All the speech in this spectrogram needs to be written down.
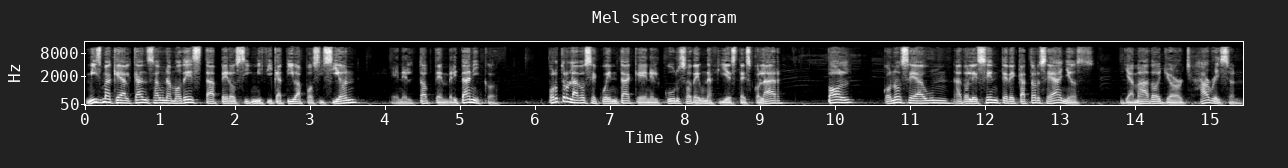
misma que alcanza una modesta pero significativa posición en el top ten británico. Por otro lado, se cuenta que en el curso de una fiesta escolar, Paul conoce a un adolescente de 14 años llamado George Harrison,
